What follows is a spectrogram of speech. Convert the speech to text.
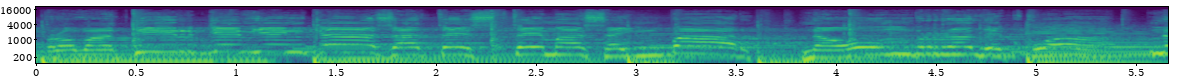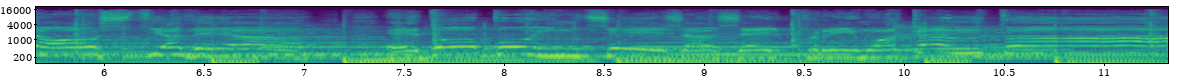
prova a dir che in casa te stema sei in bar una ombra de qua una ostia de a. E dopo incesa sei il primo a cantare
